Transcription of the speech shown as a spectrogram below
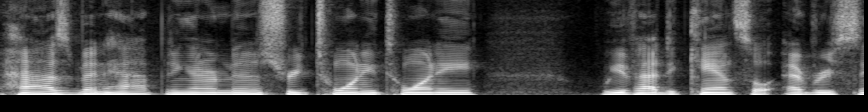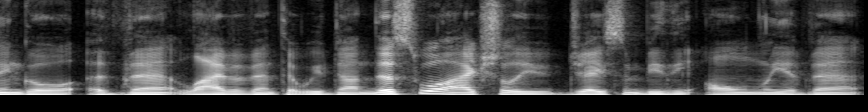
has been happening in our ministry 2020. We've had to cancel every single event, live event that we've done. This will actually, Jason, be the only event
